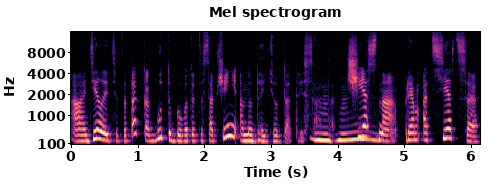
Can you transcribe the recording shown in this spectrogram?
а, делаете это так, как будто бы вот это сообщение, оно дойдет до адресата. Мгм. Честно, прям от сердца,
